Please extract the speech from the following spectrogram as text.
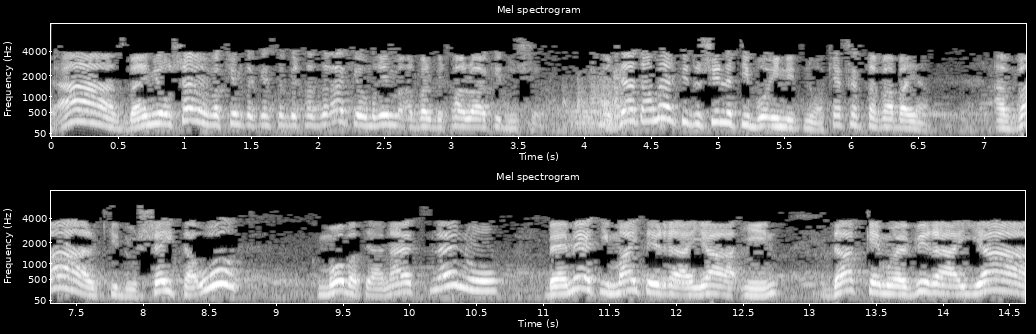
ואז באים יורשיו מבקשים את הכסף בחזרה כי אומרים אבל בכלל לא היה קידושין. על זה אתה אומר קידושין לטיבועין ניתנו, הכסף טבע בים. אבל קידושי טעות, כמו בטענה אצלנו, באמת אם הייתי ראייה אין, דווקא אם הוא הביא ראייה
